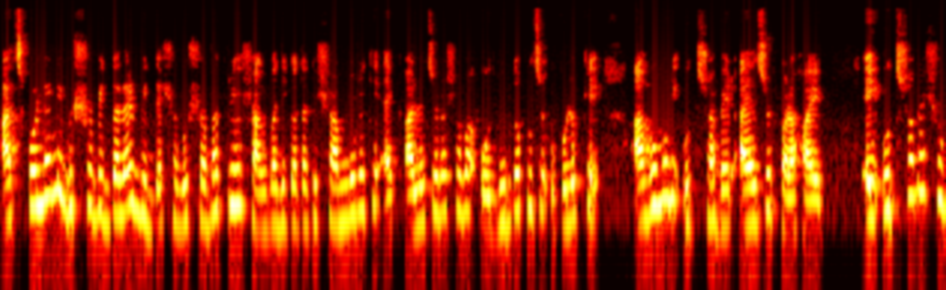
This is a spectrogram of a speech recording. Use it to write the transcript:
আজ কল্যাণী বিশ্ববিদ্যালয়ের বিদ্যাসাগর সভাগৃহে সাংবাদিকতাকে সামনে রেখে এক আলোচনা সভা ও দুর্গাপুজো উপলক্ষে আগমনী উৎসবের আয়োজন করা হয়। এই উৎসবের শুভ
